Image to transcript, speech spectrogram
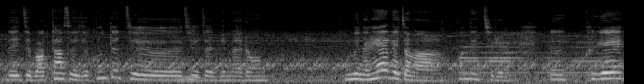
근데 이제 맡아서 이제 콘텐츠 제작이나 이런 고민을 해야 되잖아. 콘텐츠를. 근데 그게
